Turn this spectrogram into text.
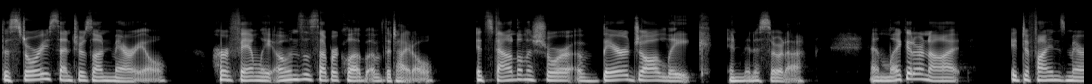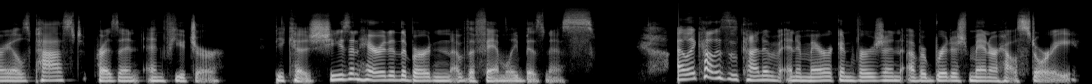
The story centers on Mariel. Her family owns the supper club of the title. It's found on the shore of Bear Jaw Lake in Minnesota. And like it or not, it defines Mariel's past, present, and future because she's inherited the burden of the family business. I like how this is kind of an American version of a British manor house story.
